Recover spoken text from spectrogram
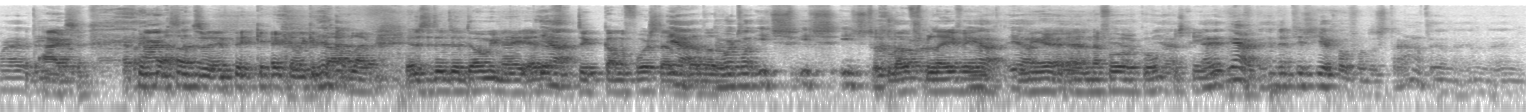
maar. Het aardse. Het Als aardse. we in de kerkelijke Ja. taal blijven. Ja, dus de, de dominee, hè, dat natuurlijk, kan me voorstellen ja, dat dat er wordt wel iets, iets, iets de geloofsbeleving Ja, meer eh, naar voren komt misschien. En, ja, en het is hier gewoon van de straat. En, en, en,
